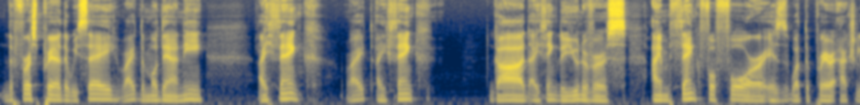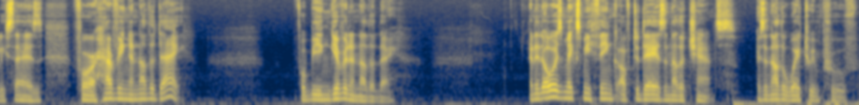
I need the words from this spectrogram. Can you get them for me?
The first prayer that we say, right, the Modeh Ani, I thank, right, I thank God, I thank the universe. I'm thankful for, is what the prayer actually says, for having another day, for being given another day. And it always makes me think of today as another chance, as another way to improve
